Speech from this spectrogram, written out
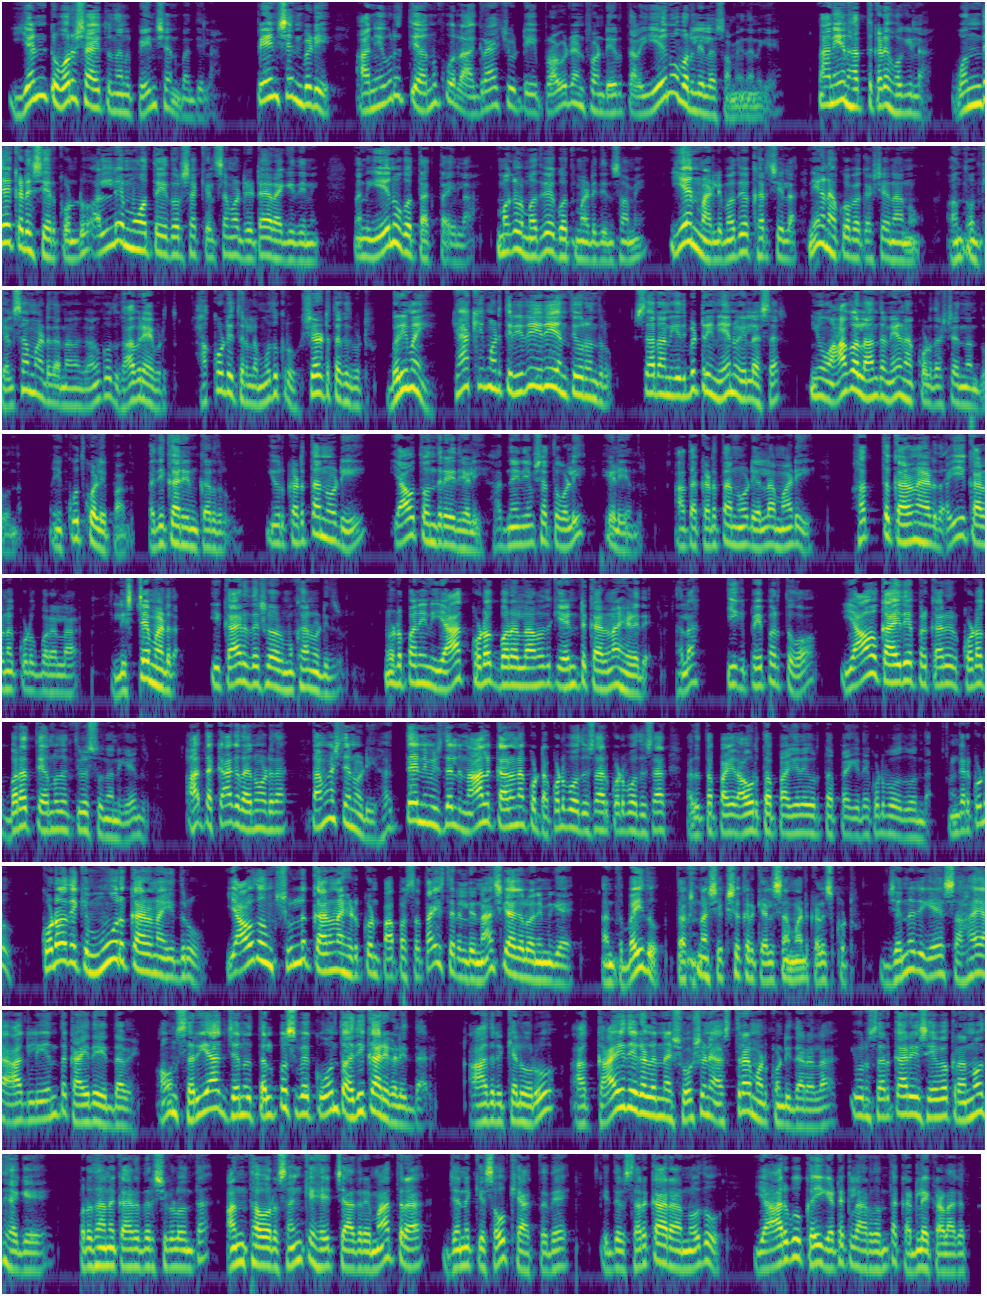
ಎಂಟು ವರ್ಷ ಆಯಿತು ನನಗೆ ಪೆನ್ಷನ್ ಬಂದಿಲ್ಲ. ಪೆನ್ಷನ್ ಬಿಡಿ, ಆ ನಿವೃತ್ತಿ ಅನುಕೂಲ, ಗ್ರಾಚ್ಯುಟಿ ಪ್ರಾವಿಡೆಂಟ್ ಫಂಡ್ ಇರ್ತಾರ ಏನೂ ಬರಲಿಲ್ಲ ಸ್ವಾಮಿ ನನಗೆ. ನಾನೇನು ಹತ್ತು ಕಡೆ ಹೋಗಿಲ್ಲ. ಒಂದೇ ಕಡೆ ಸೇರ್ಕೊಂಡು ಅಲ್ಲೇ ಮೂವತ್ತೈದು ವರ್ಷ ಕೆಲಸ ಮಾಡಿ ರಿಟೈರ್ ಆಗಿದ್ದೀನಿ. ನನಗೇನು ಗೊತ್ತಾಗ್ತಾ ಇಲ್ಲ. ಮಗಳ ಮದುವೆ ಗೊತ್ತು ಮಾಡಿದ್ದೀನಿ ಸ್ವಾಮಿ. ಏನು ಮಾಡಲಿ, ಮದುವೆ ಖರ್ಚಿಲ್ಲ. ನೇಣು ಹಾಕೋಬೇಕಷ್ಟೇ ನಾನು. ಅಂತ ಒಂದು ಕೆಲಸ ಮಾಡಿದ ನನಗೆ ಅನ್ಕೋದು ಗಾಬರಿ ಆಗ್ಬಿಡ್ತು. ಹಾಕೊಂಡಿದ್ರಲ್ಲ ಮುದುಕರು ಶರ್ಟ್ ತೆಗೆದ್ಬಿಟ್ರು. ಬರೀ ಮೈ. ಯಾಕೆ ಮಾಡ್ತೀರಿ? ಇರಿ ಇರಿ ಅಂತ ಇವ್ರಂದ್ರು ಸರ್, ನನಗೆ ಇದು ಬಿಟ್ರೆ ಇನ್ನೇನು ಇಲ್ಲ, ಸರ್. ನೀವು ಆಗೋಲ್ಲ ಅಂದ್ರೆ ನೇಣು ಹಾಕೊಳ್ಳೋದು ಅಷ್ಟೇ ನಂದು, ಅಂದ. ನೀವು ಕೂತ್ಕೊಳ್ಳಿಪ್ಪ ಅಂದ್ರು. ಅಧಿಕಾರಿನ ಕರೆದ್ರು. ಇವ್ರು ಕಡತ ನೋಡಿ ಯಾವ ತೊಂದರೆ ಇದೆ ಹೇಳಿ. ಹದಿನೈದು ನಿಮಿಷ ತಗೊಳ್ಳಿ ಹೇಳಿ ಅಂದ್ರು. ಆತ ಕಡತ ನೋಡಿ ಎಲ್ಲ ಮಾಡಿ ಹತ್ತು ಕಾರಣ ಹೇಳ್ದ. ಈ ಕಾರಣ ಕೊಡಕ್ ಬರಲ್ಲ. ಲಿಸ್ಟೇ ಮಾಡ್ದ. ಈ ಕಾರ್ಯದರ್ಶಿ ಅವ್ರ ಮುಖ ನೋಡಿದ್ರು. ನೋಡಪ್ಪ, ನೀನು ಯಾಕೆ ಕೊಡಕ್ ಬರಲ್ಲ ಅನ್ನೋದಕ್ಕೆ ಎಂಟು ಕಾರಣ ಹೇಳಿದೆ. ಅಲ್ಲ, ಈಗ ಪೇಪರ್ ತಗೋ. ಯಾವ ಕಾಯ್ದೆ ಪ್ರಕಾರ ಇವ್ರು ಕೊಡಕ್ ಬರತ್ತೆ ಅನ್ನೋದನ್ನ ತಿಳಿಸು ನನಗೆ ಅಂದ್ರು. ಆತ ಕಾಗದ ನೋಡಿದ. ತಮಾಷೆ ನೋಡಿ, ಹತ್ತೇ ನಿಮಿಷದಲ್ಲಿ ನಾಲ್ಕು ಕಾರಣ ಕೊಟ್ಟ. ಕೊಡ್ಬೋದು ಸರ್ ಕೊಡ್ಬೋದು ಸರ್. ಅದು ತಪ್ಪಾಗಿದೆ, ಅವ್ರ ತಪ್ಪಾಗಿದೆ, ಇವ್ರು ತಪ್ಪಾಗಿದೆ, ಕೊಡ್ಬೋದು ಅಂದ. ಹಂಗಾರೆ ಕೊಡು. ಕೊಡೋದಕ್ಕೆ ಮೂರು ಕಾರಣ ಇದ್ರು, ಯಾವುದೋ ಒಂದು ಸುಳ್ಳು ಕಾರಣ ಹಿಡ್ಕೊಂಡು ಪಾಪ ಸತಾಯಿಸ್ತಾರಲ್ಲಿ ನಾಚಿಕೆ ಆಗಲ್ವಾ ನಿಮಗೆ? ಅಂತ ಬೈದು ತಕ್ಷಣ ಶಿಕ್ಷಕರ ಕೆಲಸ ಮಾಡಿ ಕಳಿಸ್ಕೊಟ್ರು. ಜನರಿಗೆ ಸಹಾಯ ಆಗ್ಲಿ ಅಂತ ಕಾಯ್ದೆ ಇದ್ದಾವೆ. ಅವನು ಸರಿಯಾಗಿ ಜನರು ತಲುಪಿಸಬೇಕು ಅಂತ ಅಧಿಕಾರಿಗಳಿದ್ದಾರೆ. ಆದ್ರೆ ಕೆಲವರು ಆ ಕಾಯ್ದೆಗಳನ್ನ ಶೋಷಣೆ ಅಸ್ತ್ರ ಮಾಡ್ಕೊಂಡಿದ್ದಾರಲ್ಲ, ಇವರು ಸರ್ಕಾರಿ ಸೇವಕರು ಅನ್ನೋದು ಹೇಗೆ? ಪ್ರಧಾನ ಕಾರ್ಯದರ್ಶಿಗಳು ಅಂತ ಅಂಥವರ ಸಂಖ್ಯೆ ಹೆಚ್ಚಾದ್ರೆ ಮಾತ್ರ ಜನಕ್ಕೆ ಸೌಖ್ಯ ಆಗ್ತದೆ. ಇದ್ರ ಸರ್ಕಾರ ಅನ್ನೋದು ಯಾರಿಗೂ ಕೈಗೆಟಕಲಾರದಂತ ಕಡಲೆಕಾಳಾಗತ್ತೆ.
